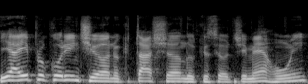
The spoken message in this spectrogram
E aí pro corintiano que tá achando que o seu time é ruim,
